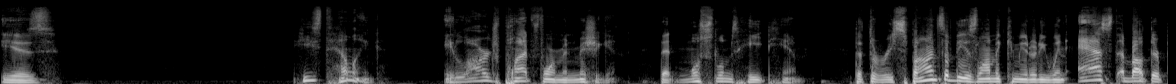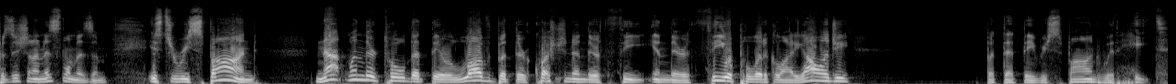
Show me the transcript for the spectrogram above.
is he's telling a large platform in Michigan that Muslims hate him. That the response of the Islamic community when asked about their position on Islamism is to respond not when they're told that they're loved, but they're questioned in their the, in their theopolitical ideology, but that they respond with hate.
